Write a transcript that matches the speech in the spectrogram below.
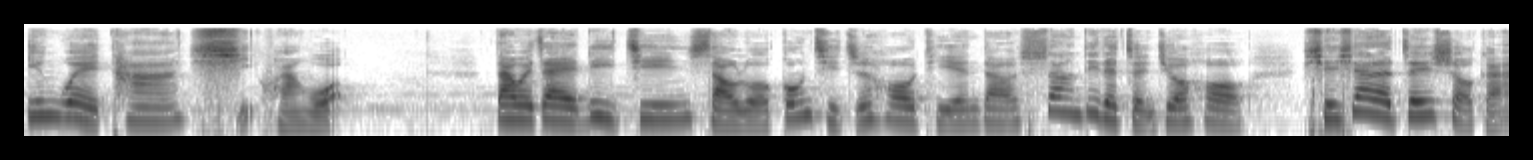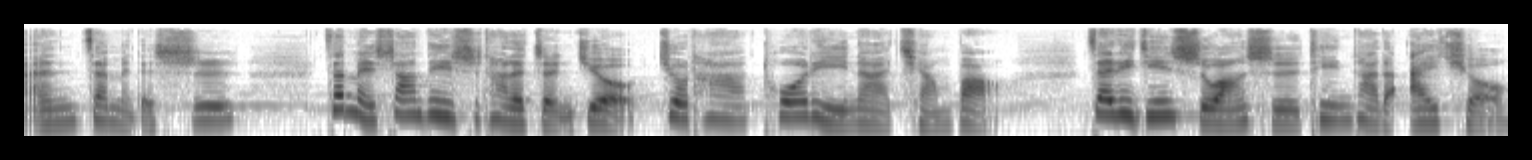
因为他喜欢我。大卫在历经扫罗攻击之后，体验到上帝的拯救后，写下了这一首感恩赞美的诗，赞美上帝是他的拯救，救他脱离那强暴，在历经死亡时听他的哀求，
